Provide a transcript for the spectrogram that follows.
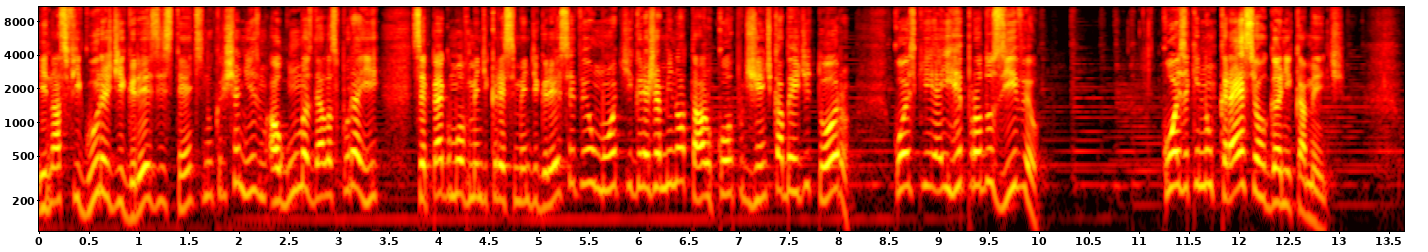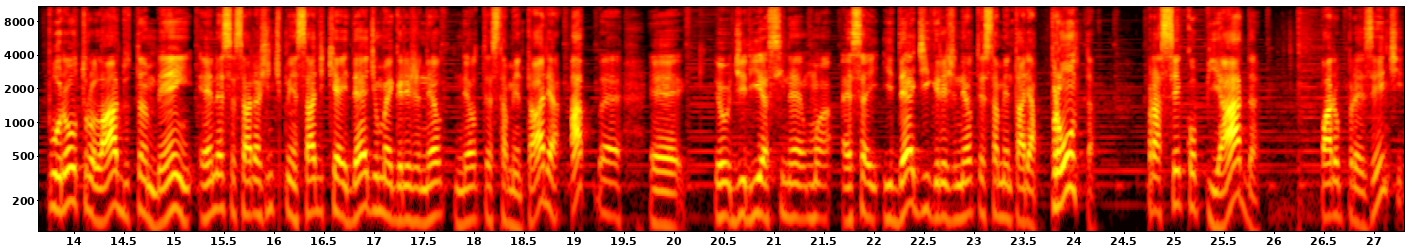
e nas figuras de igreja existentes no cristianismo, algumas delas por aí. Você pega o movimento de crescimento de igreja, você vê um monte de igreja minotauro, corpo de gente cabeça de touro, coisa que é irreproduzível, coisa que não cresce organicamente. Por outro lado, também é necessário a gente pensar de que a ideia de uma igreja neotestamentária, é, é, eu diria assim, né, uma, essa ideia de igreja neotestamentária pronta, para ser copiada para o presente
